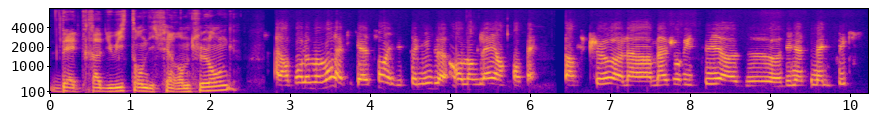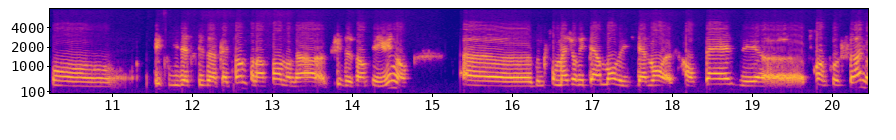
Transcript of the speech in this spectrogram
d'être traduite en différentes langues. Alors pour le moment, l'application est disponible en anglais et en français parce que euh, la majorité euh, de, euh, des nationalités qui sont utilisatrices de la plateforme, pour l'instant on en a plus de 21, euh, donc sont majoritairement évidemment françaises et euh, francophones,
